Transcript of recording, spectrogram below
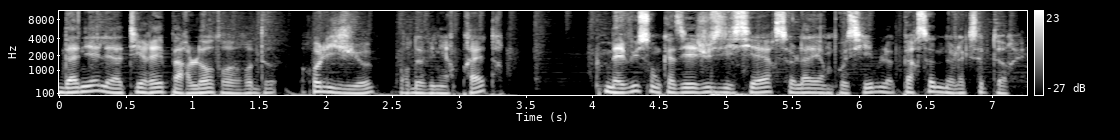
Daniel est attiré par l'ordre re- religieux pour devenir prêtre, mais vu son casier judiciaire, cela est impossible, personne ne l'accepterait.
